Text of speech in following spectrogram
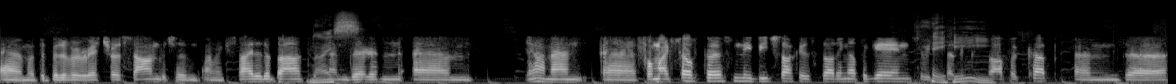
um, with a bit of a retro sound, which I'm, I'm excited about. Nice. And then, um, yeah, man. Uh, for myself personally, beach soccer is starting up again, so we just had the Safa Cup, and uh,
